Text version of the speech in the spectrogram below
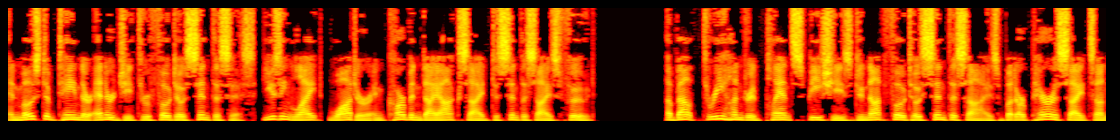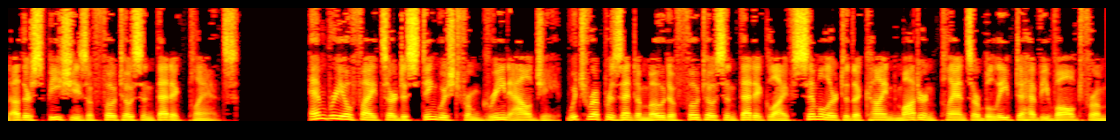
and most obtain their energy through photosynthesis, using light, water and carbon dioxide to synthesize food. About 300 plant species do not photosynthesize but are parasites on other species of photosynthetic plants. Embryophytes are distinguished from green algae, which represent a mode of photosynthetic life similar to the kind modern plants are believed to have evolved from,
